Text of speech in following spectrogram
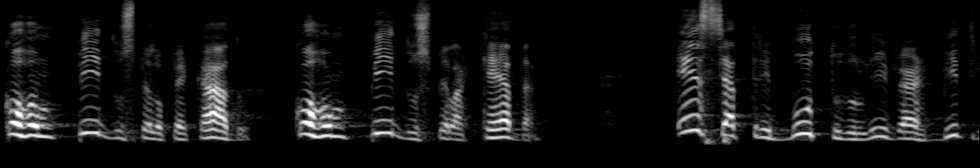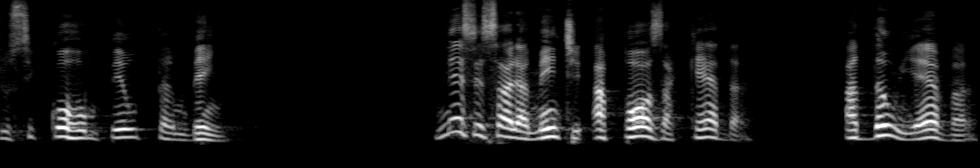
corrompidos pelo pecado, corrompidos pela queda, esse atributo do livre-arbítrio se corrompeu também. Necessariamente após a queda, Adão e Eva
